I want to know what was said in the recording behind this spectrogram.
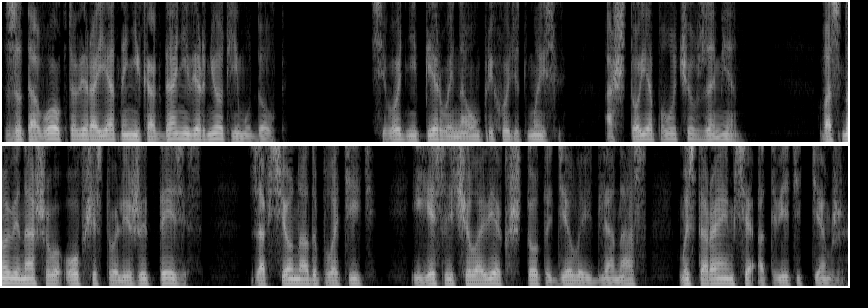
за того, кто, вероятно, никогда не вернет ему долг. Сегодня первой на ум приходит мысль, а что я получу взамен? В основе нашего общества лежит тезис за все надо платить, и если человек что-то делает для нас, мы стараемся ответить тем же.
